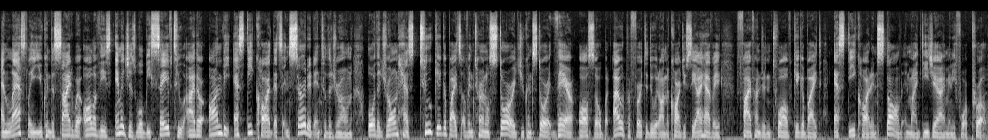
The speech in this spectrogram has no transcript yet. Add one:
And lastly, you can decide where all of these images will be saved to either on the SD card that's inserted into the drone or the drone has 2 gigabytes of internal storage. You can store it there also, but I would prefer to do it on the card. You see, I have a 512 gigabyte SD card installed in my DJI Mini 4 Pro.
